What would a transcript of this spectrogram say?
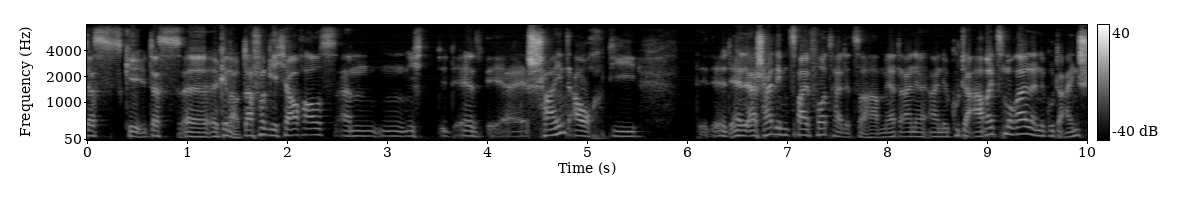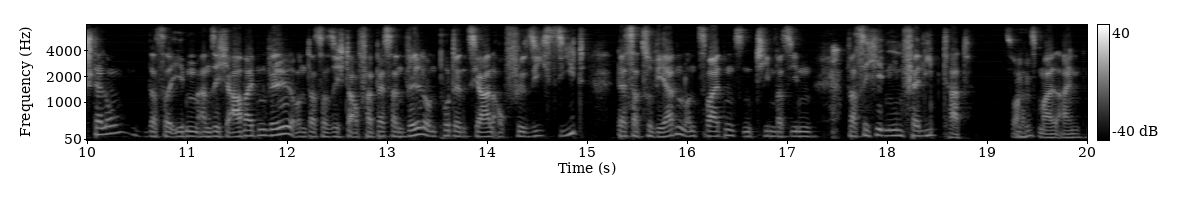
Das, das äh, genau, davon gehe ich auch aus. Ähm, ich, er, er scheint auch die, er scheint eben zwei Vorteile zu haben. Er hat eine, eine gute Arbeitsmoral, eine gute Einstellung, dass er eben an sich arbeiten will und dass er sich da auch verbessern will und Potenzial auch für sich sieht, besser zu werden. Und zweitens ein Team, was ihn, was sich in ihn verliebt hat. So mhm. hat es mal ein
